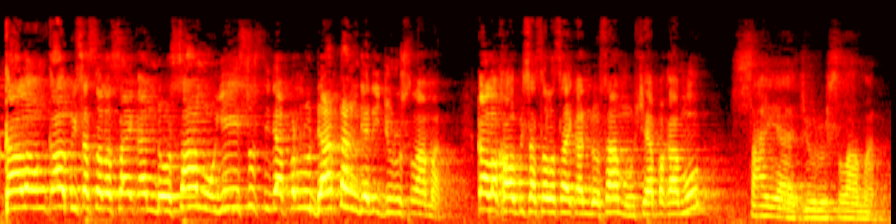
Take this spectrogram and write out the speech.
Kalau engkau bisa selesaikan dosamu, Yesus tidak perlu datang jadi juru selamat. Kalau kau bisa selesaikan dosamu, siapa kamu? Saya juru selamat.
